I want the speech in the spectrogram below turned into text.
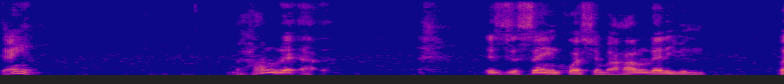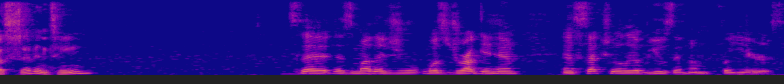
Damn. How do that? It's the same question, but how do that even? But seventeen? Said his mother was drugging him and sexually abusing him for years.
